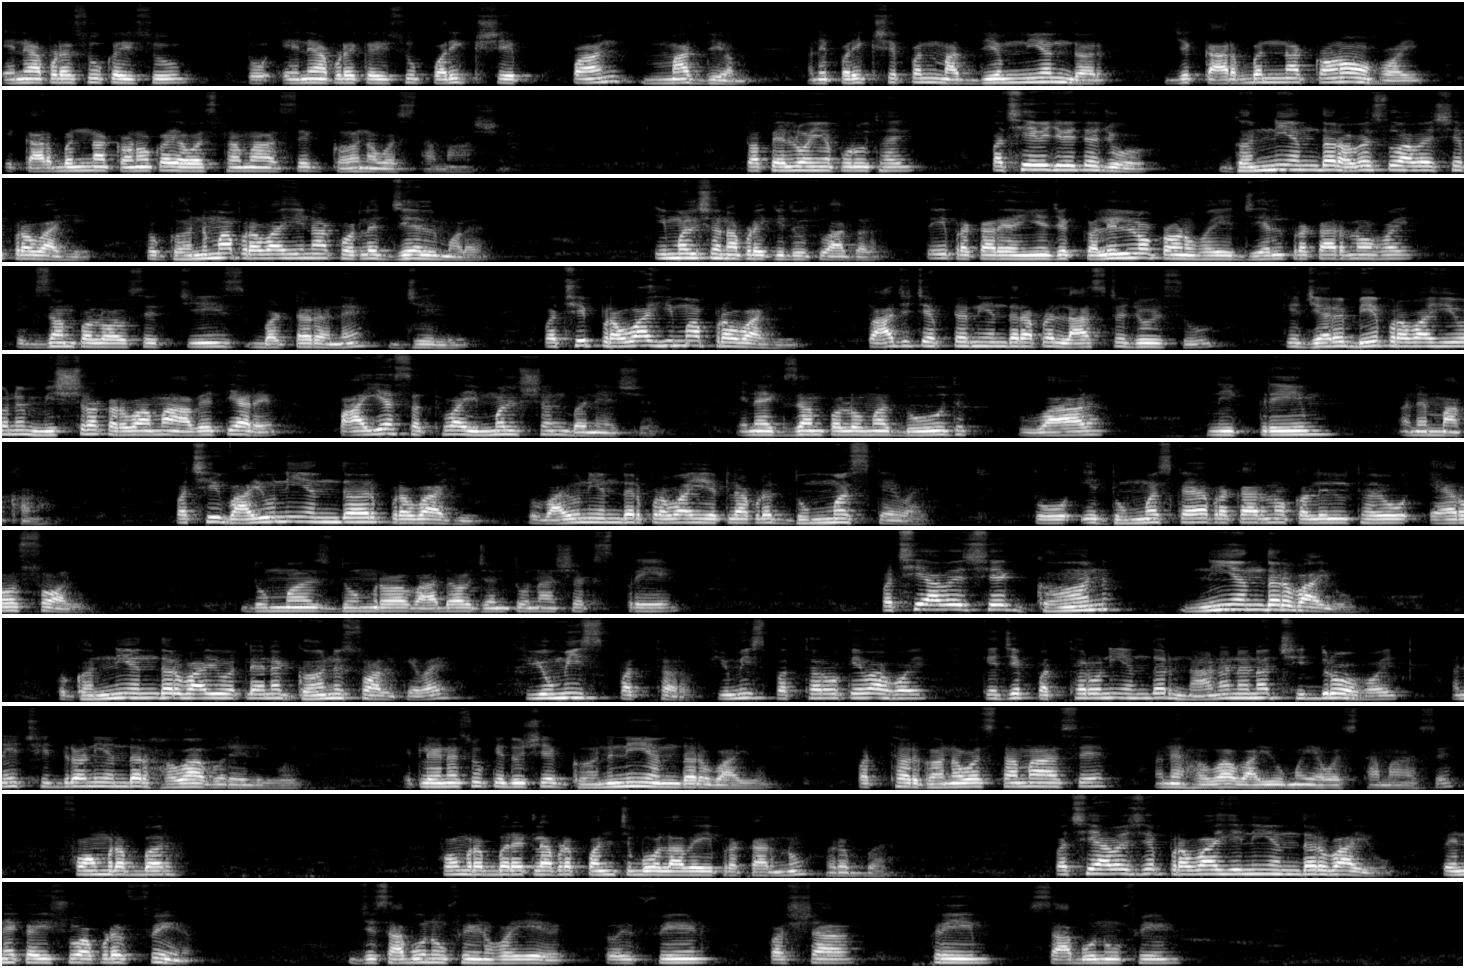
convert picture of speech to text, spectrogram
એને આપણે શું કહીશું? તો એને આપણે કહીશું પરિક્ષેપણ માધ્યમ. અને પરિક્ષેપણ માધ્યમની અંદર જે કાર્બનના કણો હોય, એ કાર્બનના કણો કઈ અવસ્થામાં હશે? ઘન અવસ્થામાં હશે. તો આ પહેલું અહીંયા પૂરું થાય. પછી એવી જ રીતે જુઓ ઘનની અંદર હવે શું આવે છે પ્રવાહી? તો ઘનમાં પ્રવાહી નાખો એટલે જેલ મળે. ઇમલ્શન આપણે કીધું હતું આગળ. તો એ પ્રકારે અહીંયા જે કલીલનો કણ હોય, એ જેલ પ્રકારનો હોય. એક્ઝામ્પલો આવશે ચીઝ, બટર અને જેલી. પછી પ્રવાહીમાં પ્રવાહી. તો આ જ ચેપ્ટરની અંદર આપણે લાસ્ટ જોઈશું કે જ્યારે બે પ્રવાહીઓને મિશ્ર કરવામાં આવે ત્યારે પાયસ અથવા ઇમલ્શન બને છે. એના એક્ઝામ્પલોમાં દૂધ વાળની ક્રીમ અને માખણ. પછી વાયુની અંદર પ્રવાહી. તો વાયુની અંદર પ્રવાહી એટલે આપણે ધુમ્મસ કહેવાય. તો એ ધુમ્મસ કયા પ્રકારનો કલીલ થયો? એરોસોલ. ધુમ્મસ, ધૂમ્ર, વાદળ, જંતુનાશક, સ્પ્રે. પછી આવે છે ઘનની અંદર વાયુ. તો ઘનની અંદર વાયુ એટલે એને ઘન સોલ કહેવાય. ફ્યુમિસ પથ્થર. ફ્યુમિસ પથ્થરો કેવા હોય? કે જે પથ્થરોની અંદર નાના નાના છિદ્રો હોય અને એ છિદ્રની અંદર હવા ભરેલી હોય. એટલે એને શું કીધું છે? ઘનની અંદર વાયુ. પથ્થર ઘન અવસ્થામાં હશે અને હવા વાયુમય અવસ્થામાં હશે. Form rubber. ફોર્મ રબર એટલે આપણે પંચ બોલ આવે એ પ્રકારનું રબર. પછી આવે છે પ્રવાહીની અંદર વાયુ. તો એને કહીશું આપણે ફીણ. જે સાબુનું ફીણ હોય એ. તો એ ફીણ, કશા, ક્રીમ સાબુનું ફીણ.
